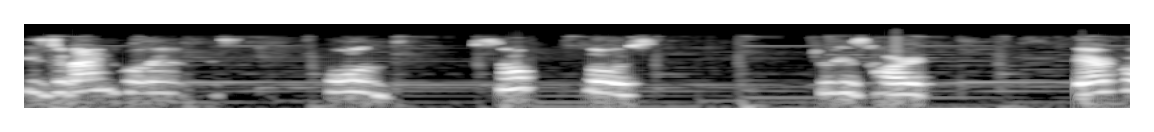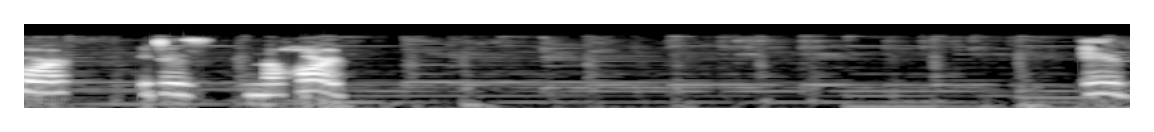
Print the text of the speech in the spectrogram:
His Divine Holiness holds so close to his heart. Therefore, it is in the heart if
